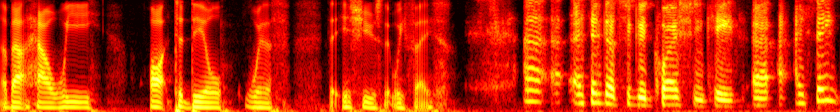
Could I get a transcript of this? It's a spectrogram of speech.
about how we ought to deal with the issues that we face? Uh, I think that's a good question, Keith. Uh, I think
